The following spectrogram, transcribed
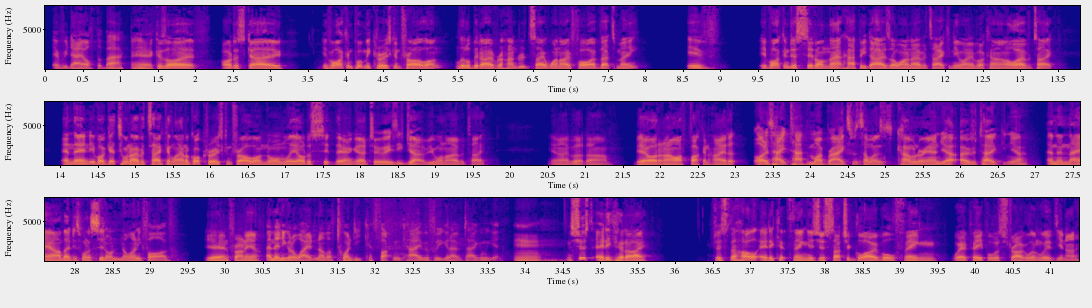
every day off the back. Yeah, because I I just go if I can put my cruise control on a little bit over hundred, say one hundred five, that's me. If if I can just sit on that happy days, I won't overtake anyone. If I can't, I'll overtake. And then if I get to an overtaken lane, I've got cruise control on. Normally, I'll just sit there and go too easy, Joe. If you want to overtake, you know. But um, yeah, I don't know. I fucking hate it. I just hate tapping my brakes when someone's coming around you, overtaking you, and then they are, they just want to sit on 95. Yeah, in front of you. And then you got to wait another 20 k- fucking K before you can overtake them again. Mm. It's just etiquette, eh? Just the whole etiquette thing is just such a global thing where people are struggling with, you know?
